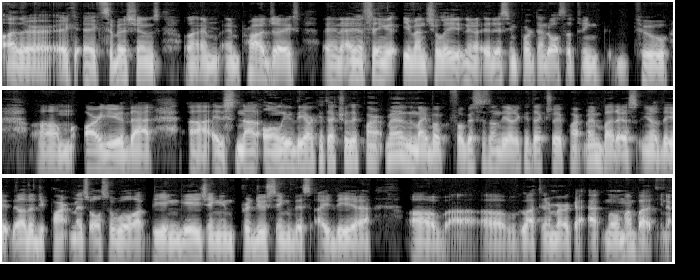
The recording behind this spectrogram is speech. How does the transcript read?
other ex- exhibitions uh, and, and, projects. And I think eventually, you know, it is important also to to um, argue that uh, it's not only the architecture department. My book focuses on the architecture department, but as you know, the, the other departments also will be engaging in producing this idea of, uh, of Latin America at MoMA. But you know,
